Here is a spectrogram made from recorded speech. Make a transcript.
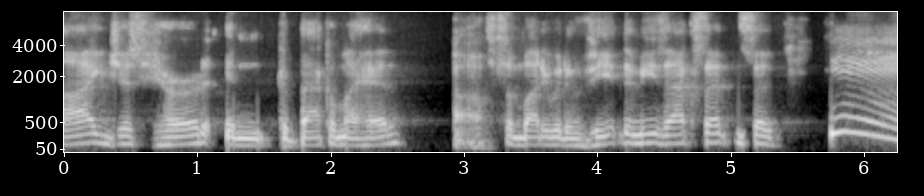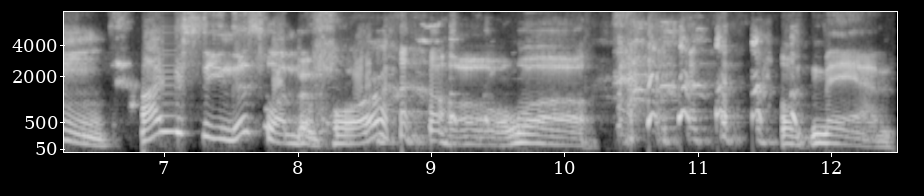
I just heard in the back of my head uh-oh. somebody with a Vietnamese accent and said, "Hmm, I've seen this one before." oh, whoa, oh man,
